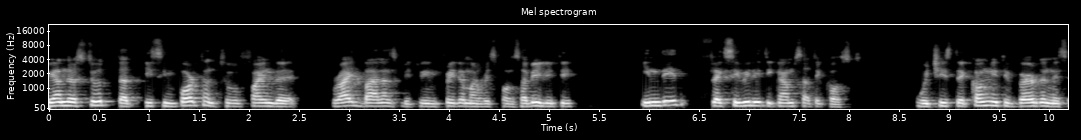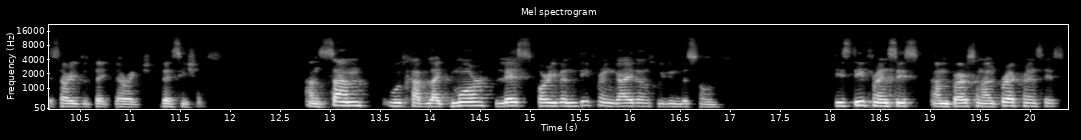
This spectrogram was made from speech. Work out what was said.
we understood that it's important to find the right balance between freedom and responsibility. Indeed, flexibility comes at a cost, which is the cognitive burden necessary to take direct decisions. And some would have liked more, less, or even different guidance within the zones. These differences and personal preferences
